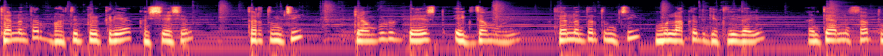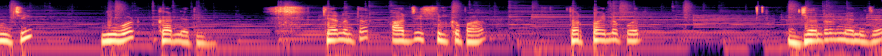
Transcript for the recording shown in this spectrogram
त्यानंतर भरती प्रक्रिया कशी असेल? तर तुमची कॅम्प्युटर बेस्ड एक्झाम होईल. त्यानंतर तुमची मुलाखत घेतली जाईल आणि त्यानुसार तुमची निवड करण्यात येईल. त्यानंतर अर्जित शुल्क पहा. तर पहिलं पद जनरल मॅनेजर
